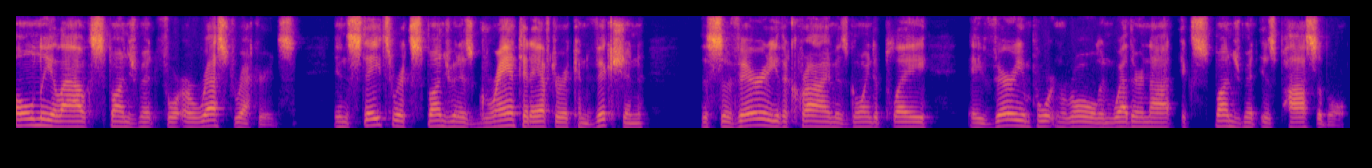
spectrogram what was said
only allow expungement for arrest records. In states where expungement is granted after a conviction, the severity of the crime is going to play a very important role in whether or not expungement is possible.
